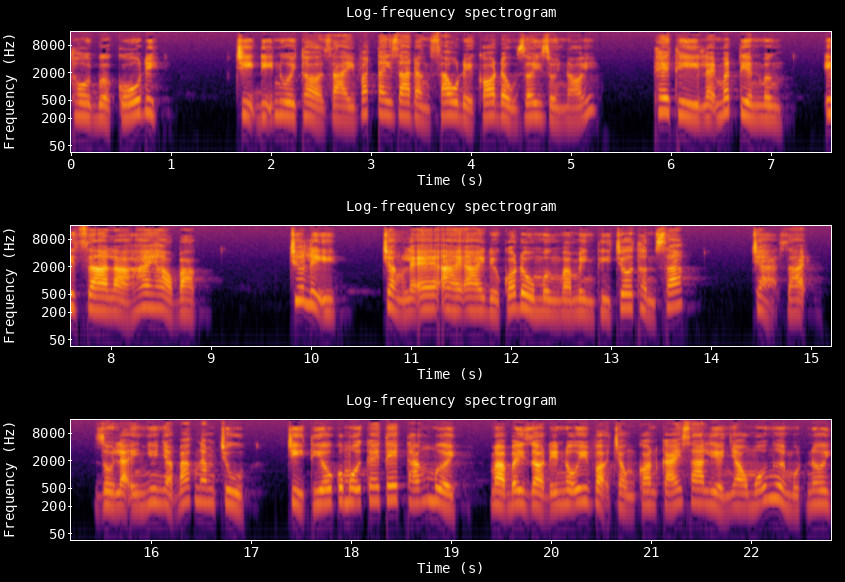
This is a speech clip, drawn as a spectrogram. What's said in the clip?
Thôi bừa cố đi. Chị đĩ nuôi thở dài vắt tay ra đằng sau để co đầu dây rồi nói. Thế thì lại mất tiền mừng. Ít ra là hai hảo bạc. Chưa lị, chẳng lẽ ai ai đều có đồ mừng mà mình thì chơ thần xác. Chả dại, rồi lại như nhà bác năm chủ, chỉ thiếu có mỗi cái Tết tháng 10 mà bây giờ đến nỗi vợ chồng con cái xa lìa nhau mỗi người một nơi.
